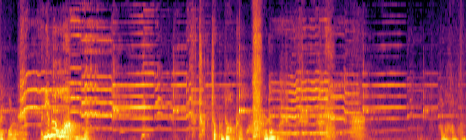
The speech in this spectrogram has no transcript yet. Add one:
哎我说，别碰我！你看，这这这不闹着玩呢吗？这不是？好了好了好了，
